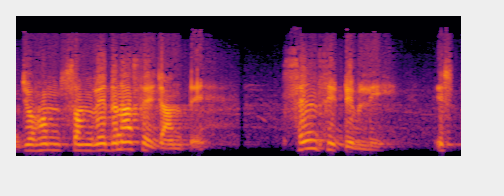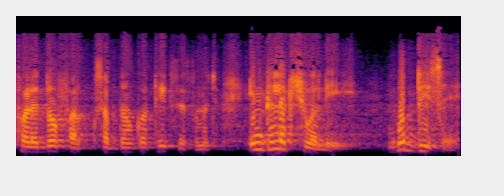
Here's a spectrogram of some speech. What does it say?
जो हम संवेदना से जानते हैं सेंसिटिवली इस थोड़े दो फ़र्क शब्दों को ठीक से समझ इंटेलेक्चुअली बुद्धि से,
